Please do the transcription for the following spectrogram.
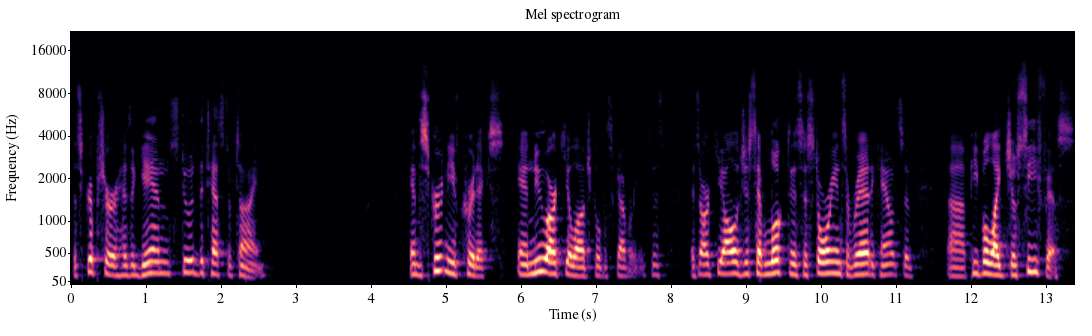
that Scripture has again stood the test of time and the scrutiny of critics and new archaeological discoveries. As, as archaeologists have looked, as historians have read accounts of uh, people like Josephus,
